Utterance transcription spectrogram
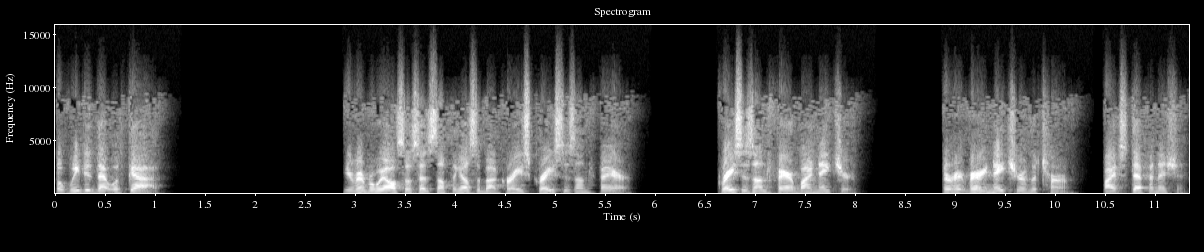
But we did that with God. You remember we also said something else about grace. Grace is unfair. Grace is unfair by nature. The very nature of the term, by its definition.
